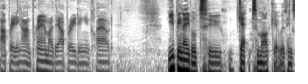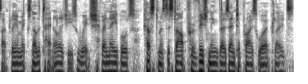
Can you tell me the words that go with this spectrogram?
operating on prem, are they operating in cloud. You've been able to get to market with things like Bluemix and other technologies which have enabled customers to start provisioning those enterprise workloads.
